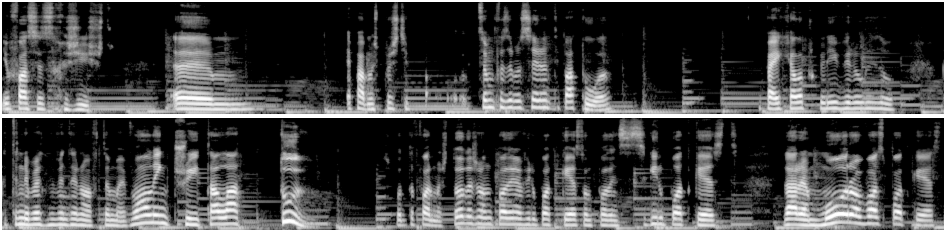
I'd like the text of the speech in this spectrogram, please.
Eu faço esse registro. Um, epá, mas depois tipo, precisa-me fazer uma cena tipo à toa. Epá, é aquela porcaria viralizou. Catarina Branco 99 também. Vão ao Linktree, está lá tudo as plataformas todas onde podem ouvir o podcast, onde podem seguir o podcast, dar amor ao vosso podcast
